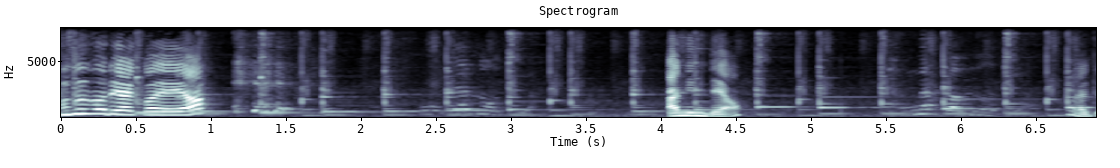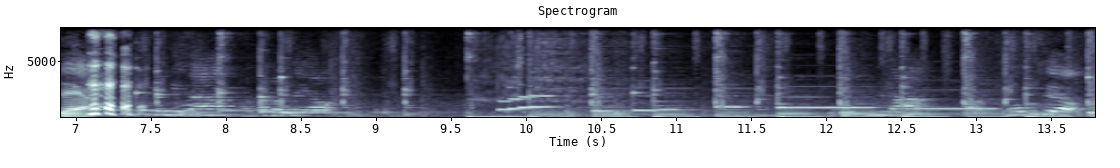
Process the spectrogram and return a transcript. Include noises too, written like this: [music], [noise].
무슨 놀이 할 거예요? [laughs] 아닌데요. 장난감 놀이야. 맞아요. 입니다. 받아가세요. 무겁습니다. 자, 부어보세요.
